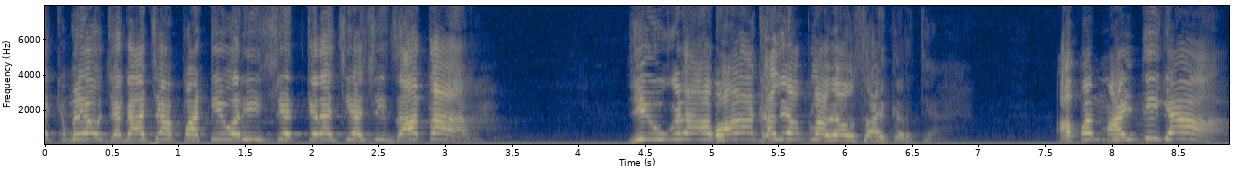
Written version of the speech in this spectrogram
एकमेव जगाच्या पाठीवर ही शेतकऱ्याची अशी जाता जी उघड्या आभाळाखाली आपला व्यवसाय करते. आपण माहिती घ्या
